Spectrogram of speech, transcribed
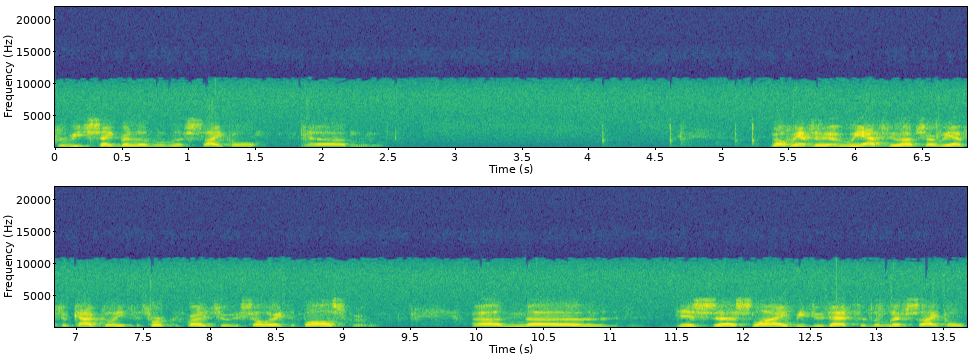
for each segment of the lift cycle. Um, well, we have to, we have to, I'm sorry, we have to calculate the torque required to accelerate the ball screw. On uh, this uh, slide, we do that for the lift cycle.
